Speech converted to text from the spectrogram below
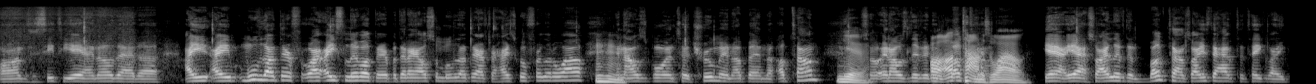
Or on the CTA, I know that uh, I I moved out there. For, I used to live out there, but then I also moved out there after high school for a little while, and I was going to Truman up in the Uptown. Mm-hmm. Yeah. So and I was living. Oh, in Uptown is wild. Yeah, yeah. So I lived in Bucktown, so I used to have to take like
